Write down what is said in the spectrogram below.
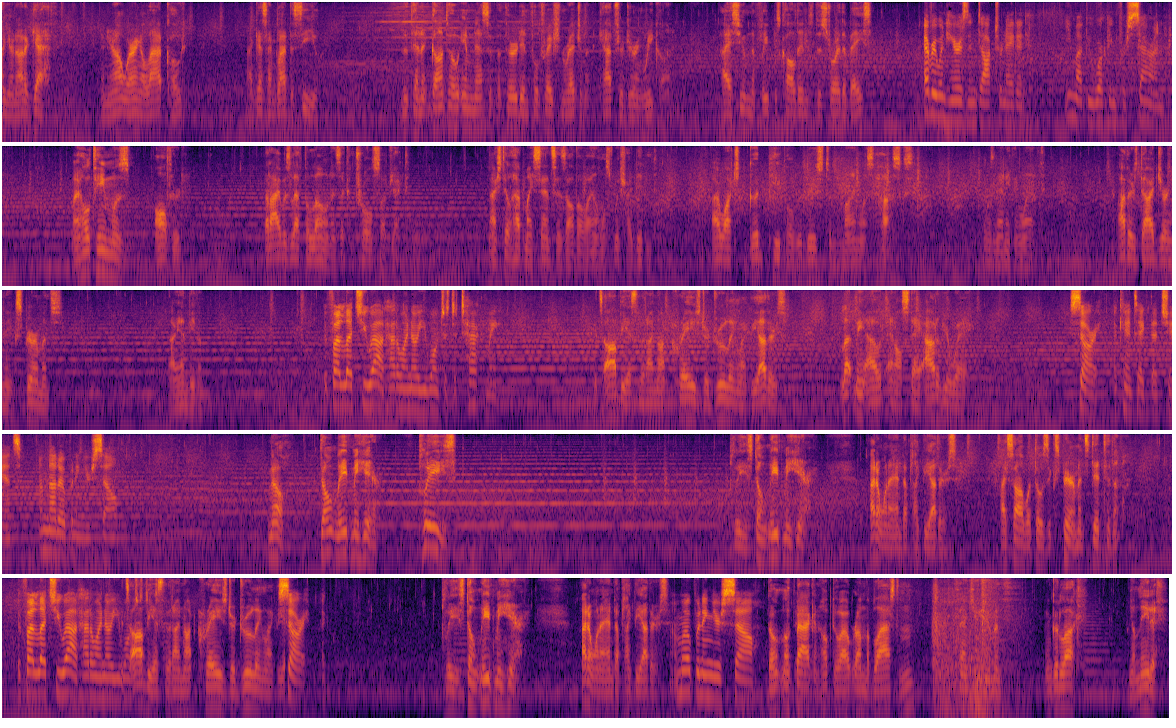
Well, you're not a Geth, and you're not wearing a lab coat. I guess I'm glad to see you. Lieutenant Gonto Imnes of the 3rd Infiltration Regiment, captured during recon. I assume the fleet was called in to destroy the base? Everyone here is indoctrinated. You might be working for Saren. My whole team was altered, but I was left alone as a control subject. I still have my senses, although I almost wish I didn't. I watched good people reduced to mindless husks. There wasn't anything left. Others died during the experiments. I envy them. If I let you out, how do I know you won't just attack me? It's obvious that I'm not crazed or drooling like the others. Let me out and I'll stay out of your way. Sorry, I can't take that chance. I'm not opening your cell. No, don't leave me here. Please. Please, don't leave me here. I don't want to end up like the others. I saw what those experiments did to them. If I let you out, how do I know you it's won't just- obvious that I'm not crazed or drooling like the Sorry, I Please, don't leave me here. I don't want to end up like the others. I'm opening your cell. Don't look back and hope to outrun the blast, hmm? Thank you, human. And good luck. You'll need it.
